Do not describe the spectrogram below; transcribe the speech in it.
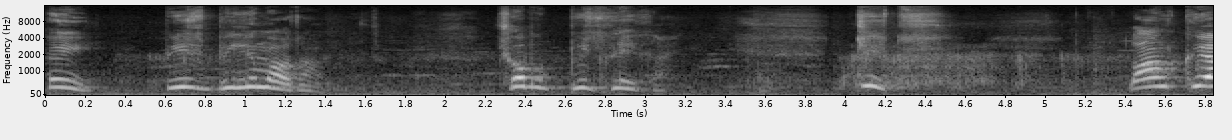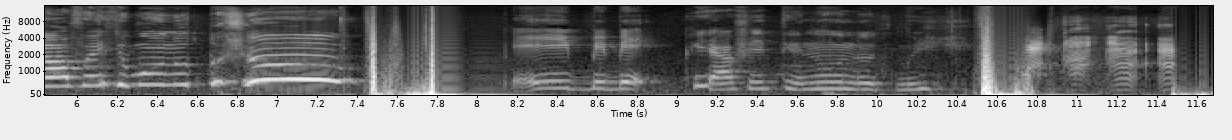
Hey biz bilim adamları. Çabuk bizle gel. Git. Lan kıyafetimi unutmuşum. Ey bebe kıyafetini unutmuş.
